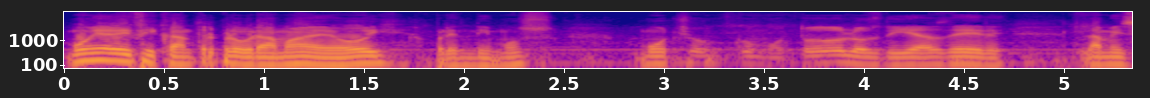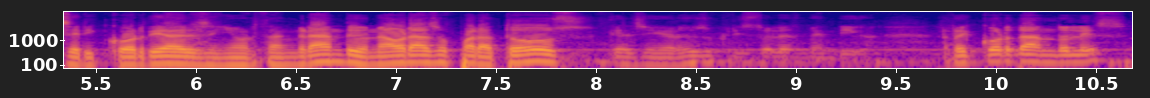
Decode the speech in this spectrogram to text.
Muy edificante el programa de hoy. Aprendimos mucho, como todos los días, de la misericordia del Señor tan grande. Un abrazo para todos, que el Señor Jesucristo les bendiga. Recordándoles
